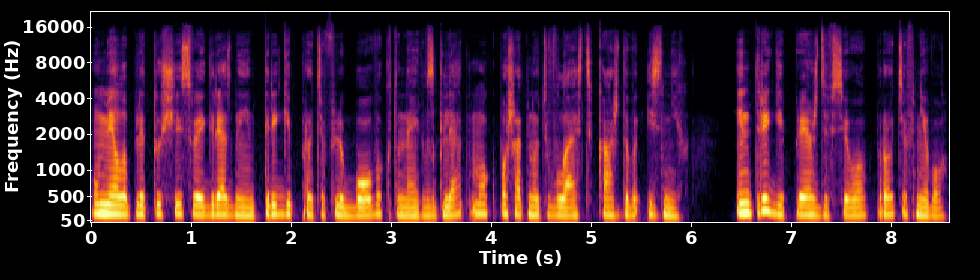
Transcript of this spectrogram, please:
умело плетущие свои грязные интриги против любого, кто на их взгляд мог пошатнуть власть каждого из них. Интриги прежде всего против него.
